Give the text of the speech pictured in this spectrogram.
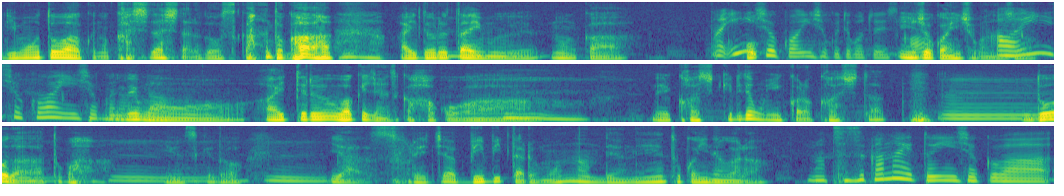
リモートワークの貸し出したらどうすか？とかアイドルタイムなんか。あ飲食は飲食ってことですか？飲食は飲食なんあですよ。飲食は飲食なんだ。でも空いてるわけじゃないですか箱が、うんで貸し切りでもいいから貸した。うん。どうだ？とか言言うんですけど。うん。いやそれじゃビビたるもんなんだよねとか言いながら。まあ、続かないと飲食は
